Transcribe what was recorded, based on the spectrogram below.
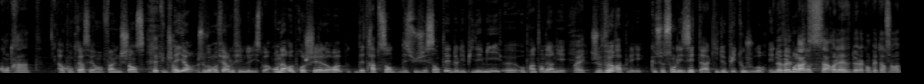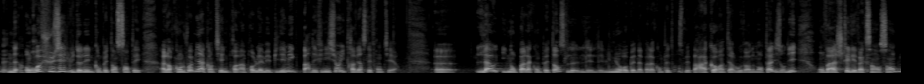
contrainte? Au contraire, c'est enfin une chance. C'est une chance. D'ailleurs, je veux refaire le film de l'histoire. On a reproché à l'Europe d'être absente des sujets santé de l'épidémie euh, au printemps dernier. Oui. Je veux rappeler que ce sont les États qui, depuis toujours, et ne veulent notamment pas les que ça relève de la compétence européenne. hein ont refusé de lui donner une compétence santé. Alors qu'on le voit bien, quand il y a une pro- un problème épidémique, par définition, il traverse les frontières. Euh, Là où ils n'ont pas la compétence, l'Union européenne n'a pas la compétence, mais par accord intergouvernemental, ils ont dit on va acheter les vaccins ensemble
